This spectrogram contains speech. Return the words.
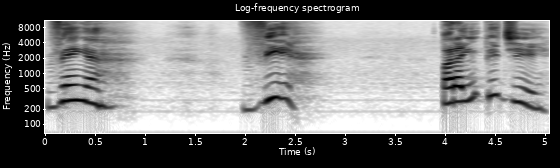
venha vir para impedir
